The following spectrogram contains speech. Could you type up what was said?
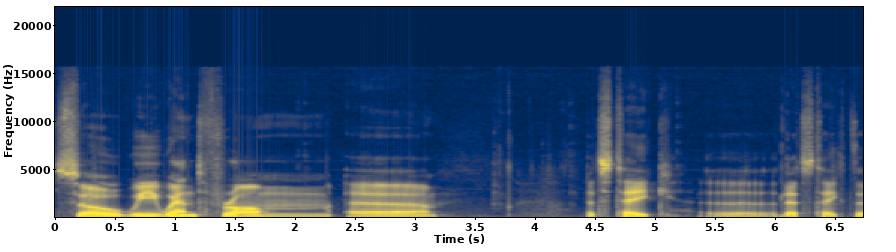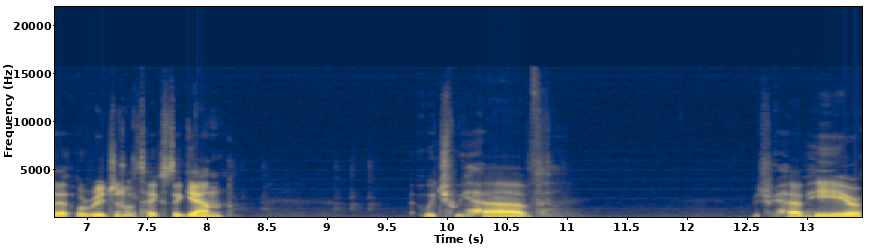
So we went from uh, let's take uh, let's take the original text again, which we have which we have here.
